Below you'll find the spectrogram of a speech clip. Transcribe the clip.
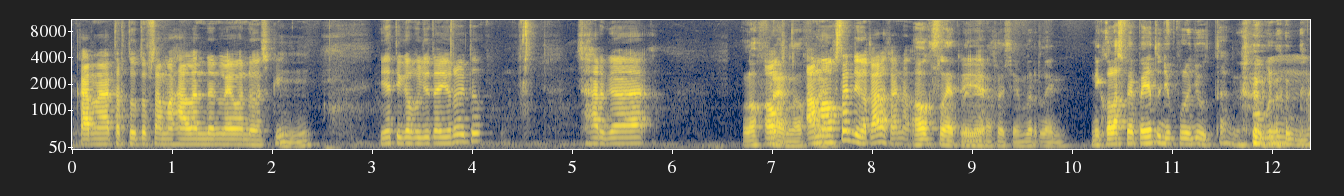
karena tertutup sama Haaland dan Lewandowski. Hmm. ya 30 juta euro itu seharga love love sama Oxlade juga kalah kan? Oxlade Iya. bener Oxlade Chamberlain. Nicolas Pepe nya 70 juta. Oh, bener.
